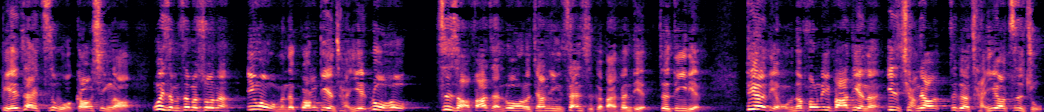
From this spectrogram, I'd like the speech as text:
别再自我高兴了哦。为什么这么说呢？因为我们的光电产业落后，至少发展落后了将近三十个百分点，这是第一点。第二点，我们的风力发电呢，一直强调这个产业要自主，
